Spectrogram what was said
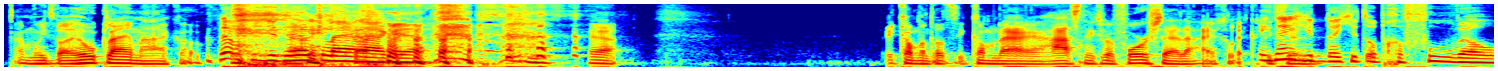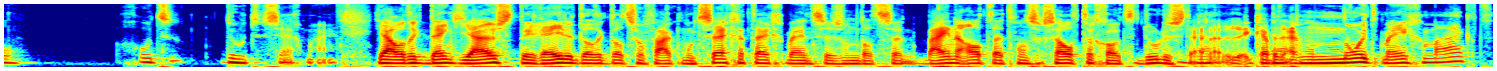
Dan moet je het wel heel klein maken ook. Dan moet je het heel klein maken, ja. Ja. Ik kan me, dat, ik kan me daar haast niks bij voorstellen eigenlijk. Ik denk je, dat je het op gevoel wel goed doet, zeg maar. Ja, want ik denk juist de reden dat ik dat zo vaak moet zeggen tegen mensen is omdat ze bijna altijd van zichzelf te grote doelen stellen. Ja. Ik heb Ja. het echt nog nooit meegemaakt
